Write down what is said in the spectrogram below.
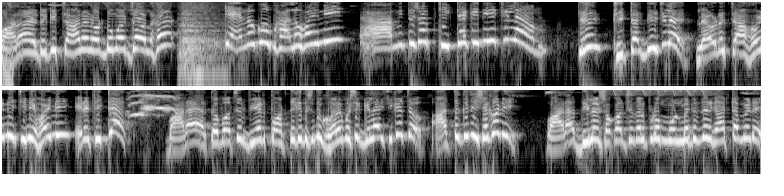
বাড়া এটা কি চা না নর্দমার জল হ্যাঁ? কেন গো ভালো হয়নি? আমি তো সব ঠিকঠাকই দিয়েছিলাম। কি? ঠিকঠাক দিয়েছিলে? লেওরে চা হয়নি চিনি হয়নি? এটা ঠিকঠাক? বাড়া এত বছর বিয়ের পর থেকে তো শুধু ঘরে বসে গেলাই শিখেছো? আর তো কিছু শেখনি? বাড়া দিলে সকাল সকাল পুরো মন মেতেদের গাঁটটা মেরে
